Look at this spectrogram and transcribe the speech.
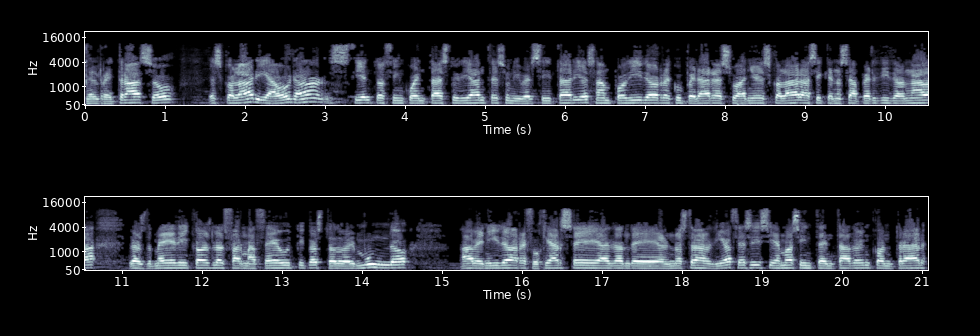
el retraso escolar y ahora 150 estudiantes universitarios han podido recuperar su año escolar, así que no se ha perdido nada. Los médicos, los farmacéuticos, todo el mundo ha venido a refugiarse a donde nuestra diócesis y hemos intentado encontrar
